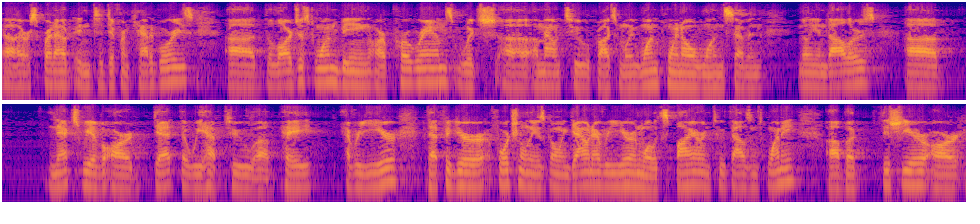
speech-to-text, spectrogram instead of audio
uh, are spread out into different categories. Uh, The largest one being our programs, which uh, amount to approximately $1.017 million. Uh, Next, we have our debt that we have to pay every year. That figure fortunately is going down every year and will expire in 2020. Uh, But this year, our,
